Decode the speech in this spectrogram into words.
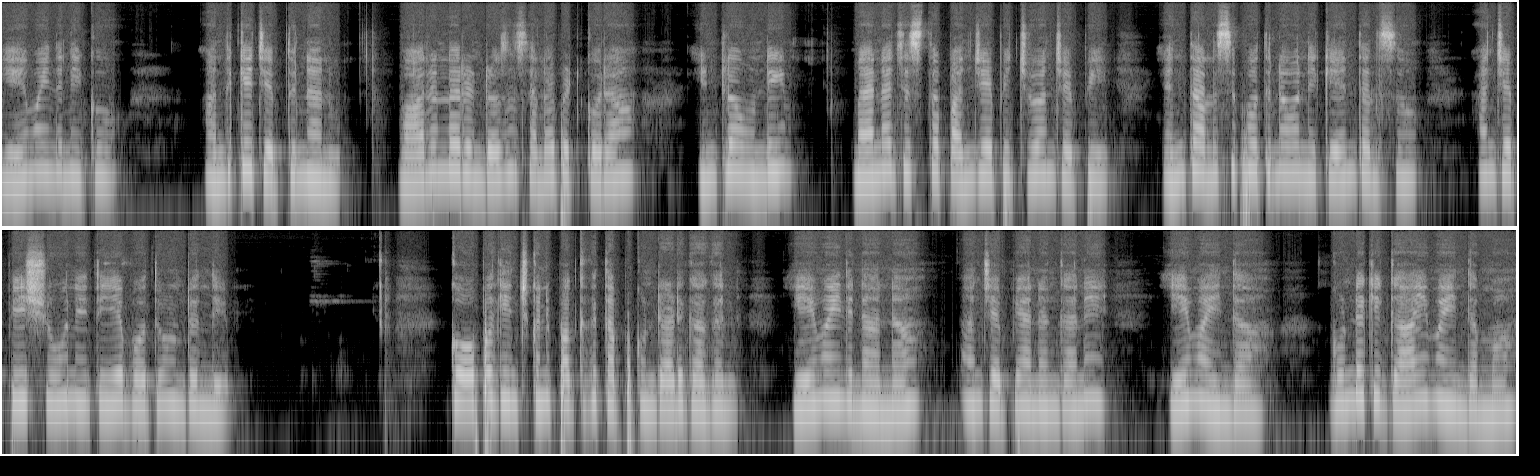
ఏమైంది నీకు? అందుకే చెప్తున్నాను. వారంలో రెండు రోజులు సెలవు పెట్టుకోరా? ఇంట్లో ఉండి మేనేజర్స్తో పని చేయించు అని చెప్పి ఎంత అలసిపోతున్నావో నీకేం తెలుసు? అని చెప్పి షూని తీయబోతూ ఉంటుంది. కోపగించుకొని పక్కకి తప్పుకుంటాడు గగన్. ఏమైంది నాన్న? అని చెప్పి అనగానే ఏమైందా? గుండెకి గాయమైందమ్మా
